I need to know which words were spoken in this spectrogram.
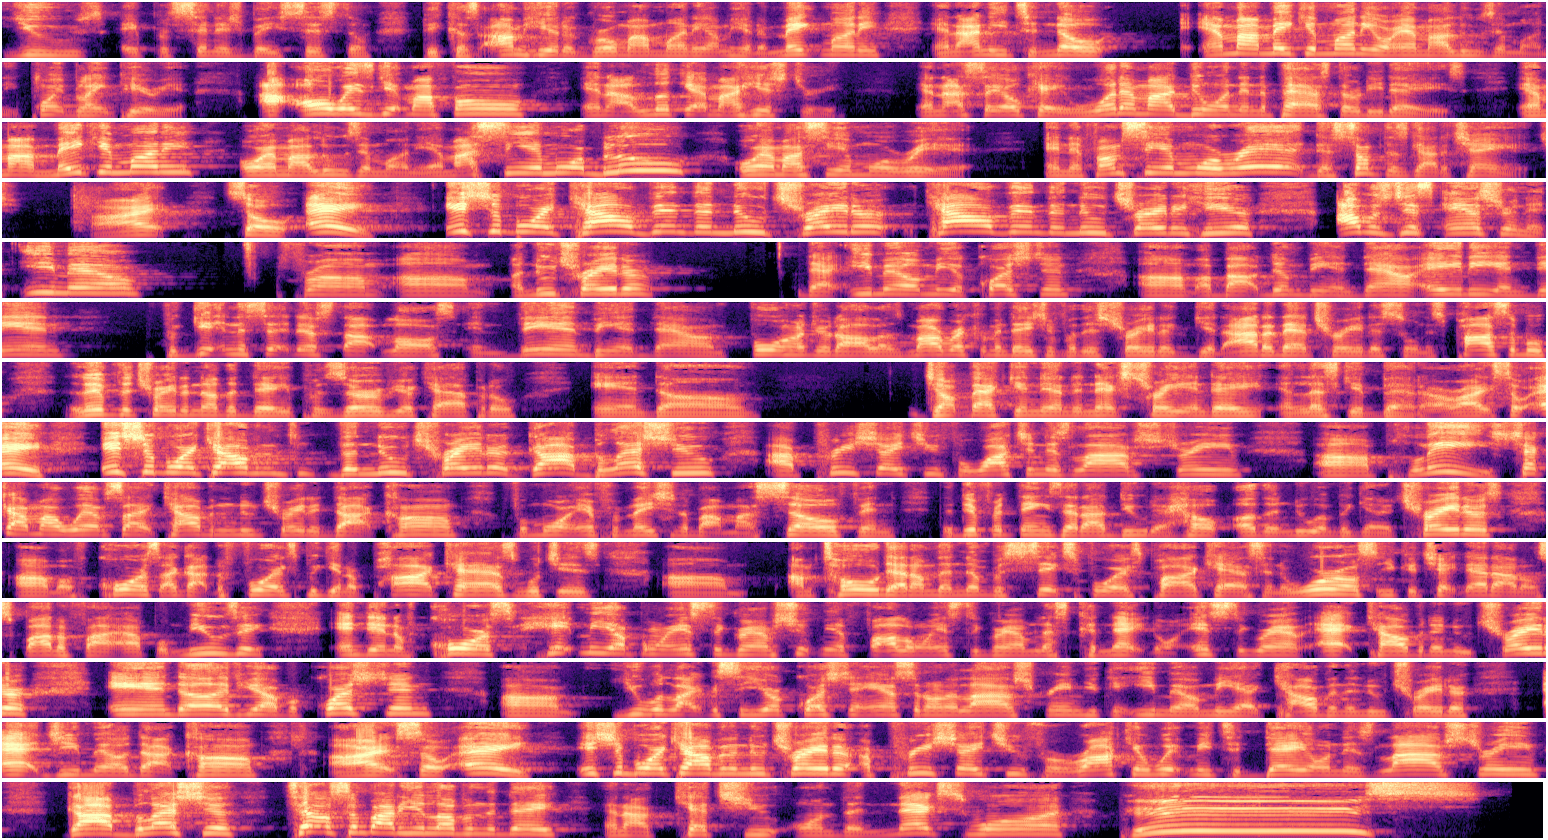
use a percentage based system because I'm here to grow my money. I'm here to make money and I need to know am I making money or am I losing money? Point blank, period. I always get my phone and I look at my history and I say, okay, what am I doing in the past 30 days? Am I making money or am I losing money? Am I seeing more blue or am I seeing more red? And if I'm seeing more red, then something's got to change. All right. So, hey, it's your boy Calvin, the new trader. Calvin, the new trader here. I was just answering an email from um, a new trader that emailed me a question um, about them being down 80 and then forgetting to set their stop loss and then being down $400. My recommendation for this trader get out of that trade as soon as possible, live the trade another day, preserve your capital, and um, jump back in there the next trading day and let's get better. All right. So, hey, it's your boy Calvin, the new trader. God bless you. I appreciate you for watching this live stream. Uh, please check out my website, calvinthenewtrader.com, for more information about myself and the different things that I do to help other new and beginner traders. Um, of course, I got the Forex Beginner Podcast, which is um, I'm told that I'm the number six Forex podcast in the world. So you can check that out on Spotify, Apple Music. And then, of course, hit me up on Instagram. Shoot me a follow on Instagram. Let's connect on Instagram at Calvin the New Trader. And uh, if you have a question, um, you would like to see your question answered on the live stream, you can email me at Calvin the New Trader at gmail.com. All right. So, hey, it's your boy Calvin, the new trader. Appreciate you for rocking with me today on this live stream. God bless you. Tell somebody you love them today, and I'll catch you on the next one. Peace.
